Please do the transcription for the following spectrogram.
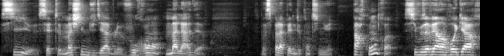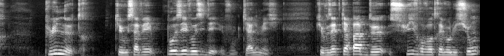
si euh, cette machine du diable vous rend malade, bah, c'est pas la peine de continuer. Par contre, si vous avez un regard plus neutre, que vous savez poser vos idées, vous calmer, que vous êtes capable de suivre votre évolution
